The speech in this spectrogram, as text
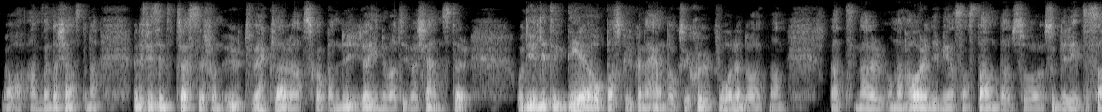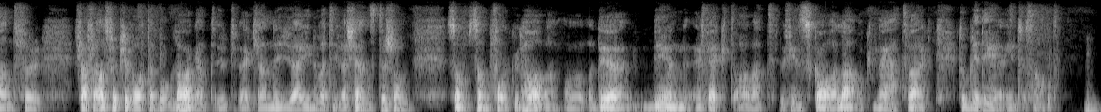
ja, använda tjänsterna. Men det finns intresse från utvecklare att skapa nya innovativa tjänster. Och det är lite det jag hoppas skulle kunna hända också i sjukvården då, att man att när, om man har en gemensam standard så, så blir det intressant för framförallt för privata bolag att utveckla nya innovativa tjänster som, som, som folk vill ha. Va? Och, och det, det är en effekt av att det finns skala och nätverk. Då blir det intressant. Mm.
